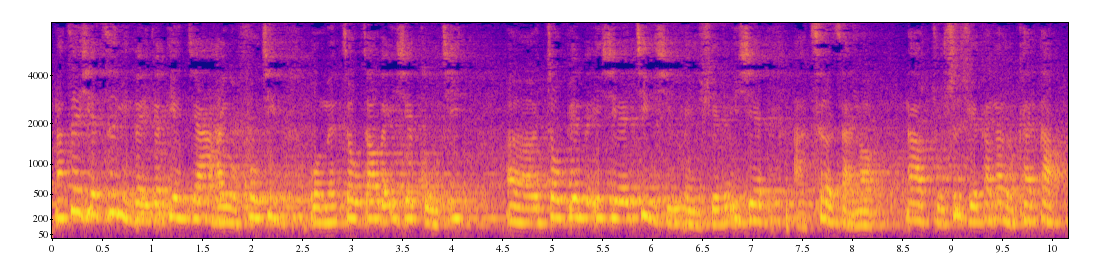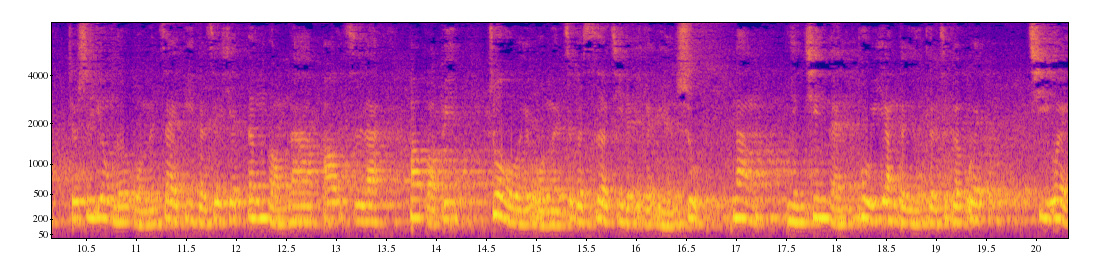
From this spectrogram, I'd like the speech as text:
那这些知名的一个店家，还有附近我们周遭的一些古迹，呃，周边的一些进行美学的一些啊策展哦。那主视觉刚刚有看到，就是用了我们在地的这些灯笼啦、包子啦、八宝币作为我们这个设计的一个元素，让年轻人不一样的一个这个味。气味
